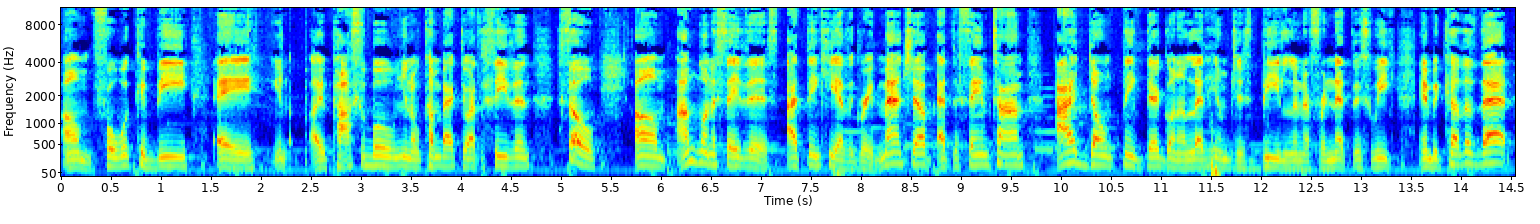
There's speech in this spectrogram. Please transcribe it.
um, for what could be a you know a possible you know comeback throughout the season. So um, I'm going to say this: I think he has a great matchup. At the same time, I don't think they're going to let him just be Leonard Fournette this week, and because of that,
